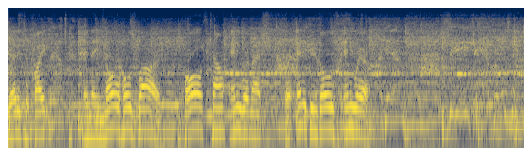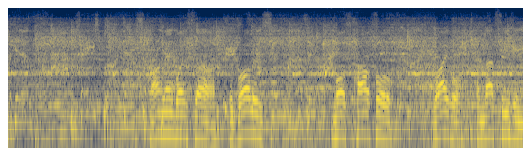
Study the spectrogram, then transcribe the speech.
ready to fight in a no holds barred, falls count anywhere match where anything goes anywhere. Strongman was uh, the Brawler's most powerful rival from last season,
